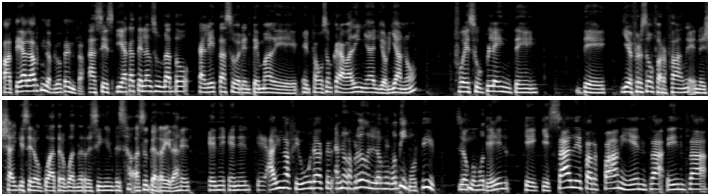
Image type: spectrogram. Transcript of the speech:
patea al arco y la pelota entra. Así es. Y acá te lanzo un dato caleta sobre el tema de el famoso Cravadiña, el Giorgiano. Fue suplente de Jefferson Farfán en el Schalke 04 cuando recién empezaba su carrera. En, en el, eh, hay una figura... Ah, no, perdón, el Lokomotiv. Sí, Locomotiv. que, él- que, que sale Farfán y entra, entra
